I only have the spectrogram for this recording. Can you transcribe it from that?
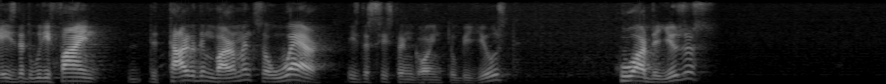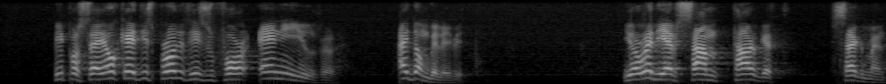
is that we define the target environment, so where is the system going to be used? Who are the users? People say, okay, this project is for any user. I don't believe it. You already have some target segment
